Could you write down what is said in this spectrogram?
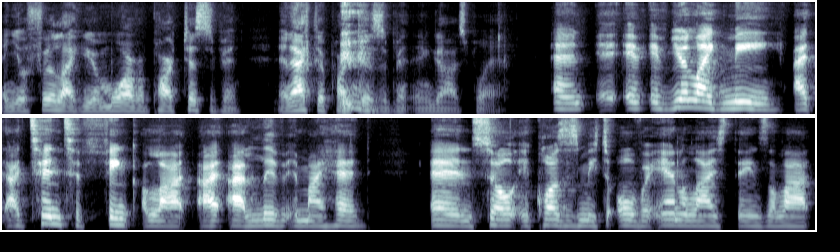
and you'll feel like you're more of a participant, an active participant in God's plan. And if, if you're like me, I, I tend to think a lot. I, I live in my head. And so it causes me to overanalyze things a lot.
